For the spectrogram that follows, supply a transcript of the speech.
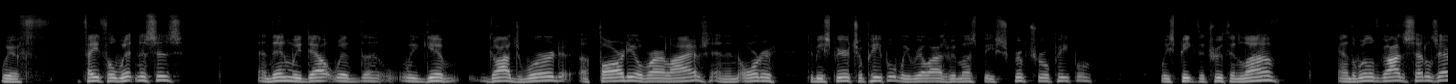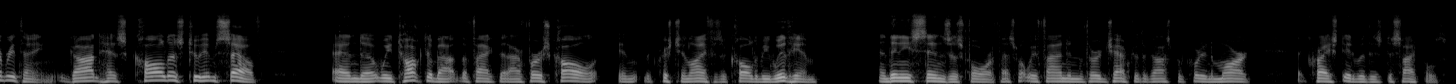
We are f- faithful witnesses. And then we dealt with, we give God's word authority over our lives. And in order to be spiritual people, we realize we must be scriptural people. We speak the truth in love and the will of God settles everything. God has called us to Himself. And uh, we talked about the fact that our first call in the Christian life is a call to be with Him. And then He sends us forth. That's what we find in the third chapter of the Gospel according to Mark that Christ did with His disciples.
